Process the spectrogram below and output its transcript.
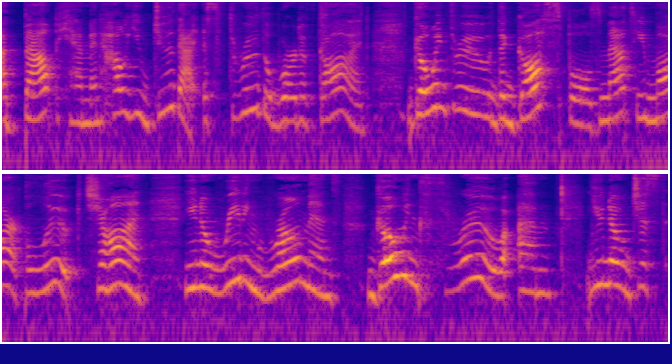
about him and how you do that is through the word of god going through the gospels matthew mark luke john you know reading romans going through um, you know just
